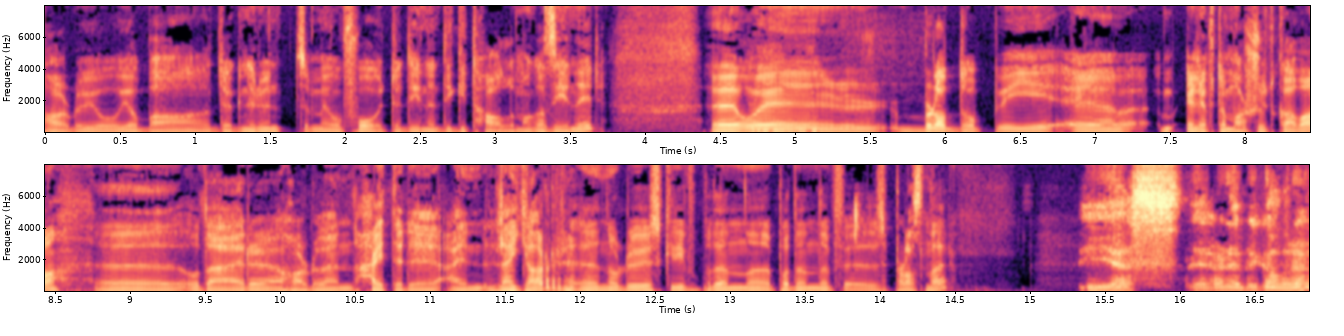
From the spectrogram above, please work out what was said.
har du jo jobba døgnet rundt med å få ut dine digitale magasiner. Eh, og jeg bladde opp i eh, 11. mars-utgava, eh, og der har du en Heiter det en leiar eh, når du skriver på den, på den plassen der? Yes, det er det vi kaller det.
